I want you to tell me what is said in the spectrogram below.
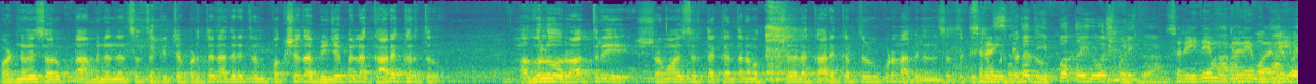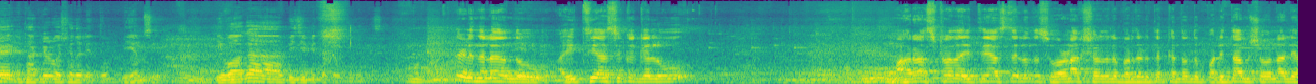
ಫಡ್ನವೀಸ್ ಅವರು ಕೂಡ ಅಭಿನಂದನೆ ಸಲ್ಲಿಸೋಕ್ಕೆ ಇಚ್ಛಪಡ್ತೇನೆ ಅದೇ ರೀತಿ ನಮ್ಮ ಪಕ್ಷದ ಬಿ ಜೆ ಪಿ ಎಲ್ಲ ಕಾರ್ಯಕರ್ತರು ಹಗಲು ರಾತ್ರಿ ಶ್ರಮ ವಹಿಸಿರ್ತಕ್ಕಂಥ ನಮ್ಮ ಪಕ್ಷದ ಕಾರ್ಯಕರ್ತರಿಗೂ ಕೂಡ ನಾನು ಅಭಿನಂದನೆ ಸಲ್ಲಿಸೋಕ್ಕೆ ಇಪ್ಪತ್ತೈದು ವರ್ಷ ಬಳಿಕ ಸರ್, ಇದೇ ಮೊದಲನೇ ಬಾರಿ- ಠಾಕ್ರೆ ವರ್ಷದಲ್ಲಿತ್ತು ಬಿ ಎಂ ಸಿ ಇವಾಗ ಬಿಜೆಪಿ ತಗೊಂಡಿದೆ ಹೇಳಿದ್ನಲ್ಲ ಒಂದು ಐತಿಹಾಸಿಕ ಗೆಲುವು ಮಹಾರಾಷ್ಟ್ರದ ಇತಿಹಾಸದಲ್ಲಿ ಒಂದು ಸುವರ್ಣಾಕ್ಷರದಲ್ಲಿ ಬರೆದಿರ್ತಕ್ಕಂಥ ಒಂದು ಫಲಿತಾಂಶವನ್ನು ಅಲ್ಲಿ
